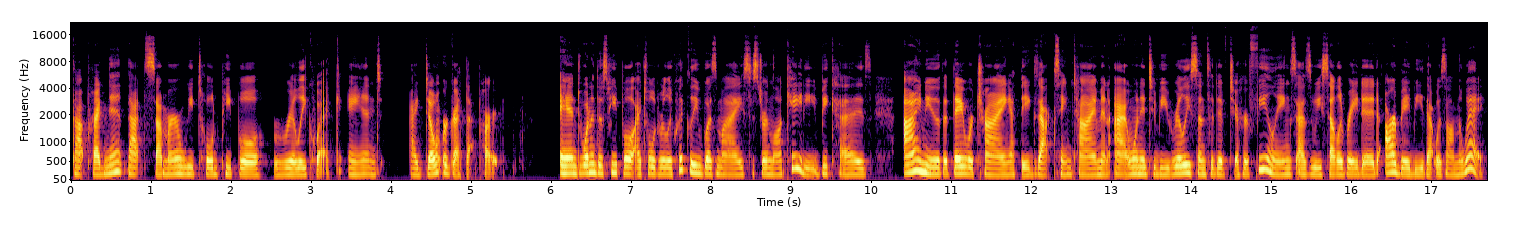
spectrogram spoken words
got pregnant that summer, we told people really quick. And I don't regret that part. And one of those people I told really quickly was my sister in law, Katie, because I knew that they were trying at the exact same time, and I wanted to be really sensitive to her feelings as we celebrated our baby that was on the way.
